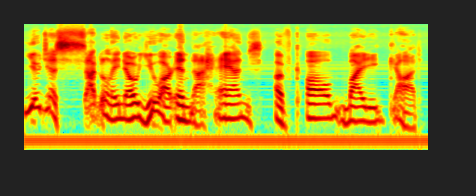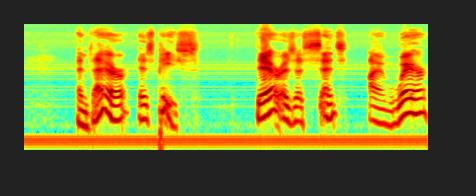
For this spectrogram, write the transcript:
You just suddenly know you are in the hands of Almighty God. And there is peace. There is a sense I am where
